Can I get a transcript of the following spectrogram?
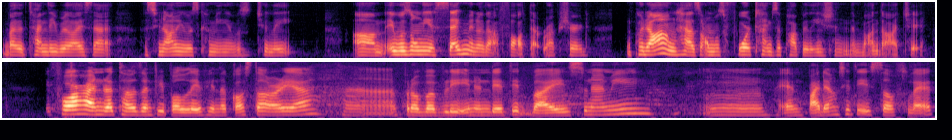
by the time they realized that a tsunami was coming, it was too late. Um, it was only a segment of that fault that ruptured. Padang has almost four times the population than Banda Aceh. 400,000 people live in the coastal area, uh, probably inundated by tsunami. Mm, and Padang city is so flat,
